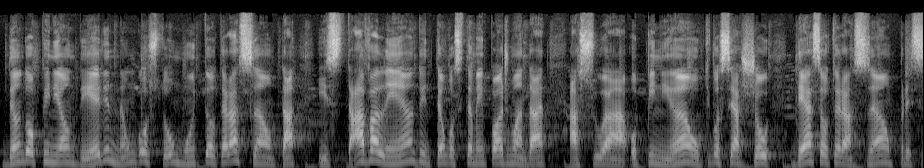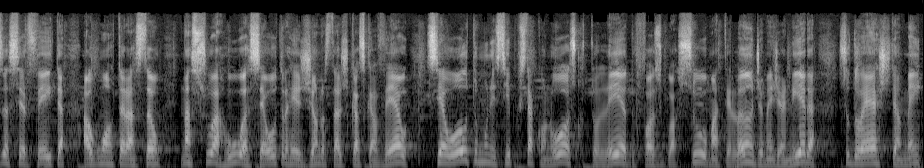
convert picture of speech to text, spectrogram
dando a opinião dele, não gostou muito da alteração, tá? Está valendo, então você também pode mandar a sua opinião, o que você achou dessa alteração, precisa ser feita alguma alteração na sua rua, se é outra região da cidade de Cascavel, se é outro município que está conosco, Toledo, Foz do Iguaçu, Matelândia, Medianeira, Sudoeste também,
